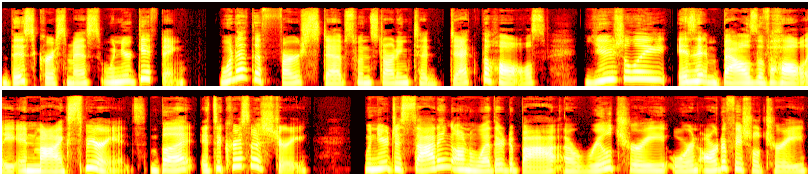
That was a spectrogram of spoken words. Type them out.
this Christmas when you're gifting. One of the first steps when starting to deck the halls usually isn't boughs of holly in my experience, but it's a Christmas tree. When you're deciding on whether to buy a real tree or an artificial tree,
